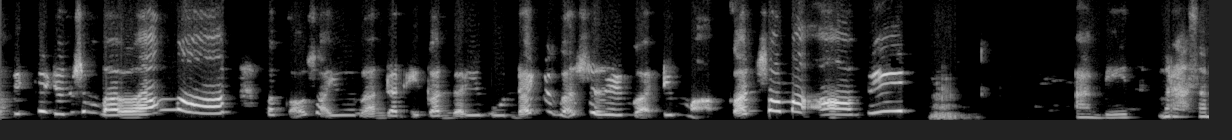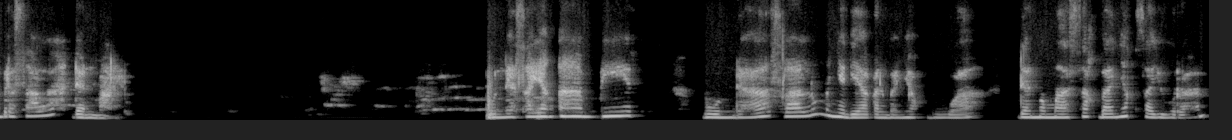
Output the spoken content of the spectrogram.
Abid jajan sembarangan. Bekal sayuran dan ikan dari bunda juga sering gak dimakan sama Abid. Abid merasa bersalah dan malu. Bunda sayang Abid. Bunda selalu menyediakan banyak buah dan memasak banyak sayuran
